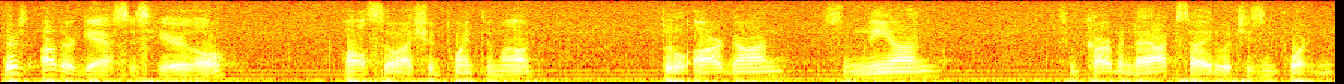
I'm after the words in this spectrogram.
There's other gases here, though. Also, I should point them out. Little argon, some neon, some carbon dioxide, which is important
